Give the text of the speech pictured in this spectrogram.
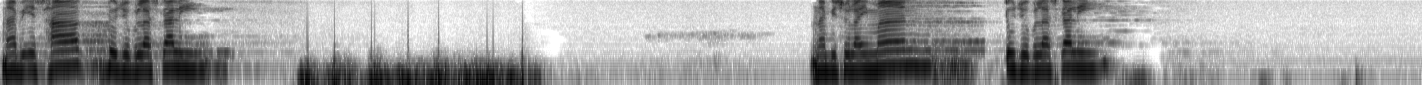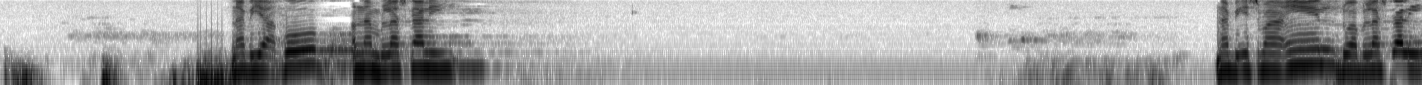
Nabi Ishak 17 kali Nabi Sulaiman 17 kali. Nabi Yakub 16 kali. Nabi Ismail 12 kali.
